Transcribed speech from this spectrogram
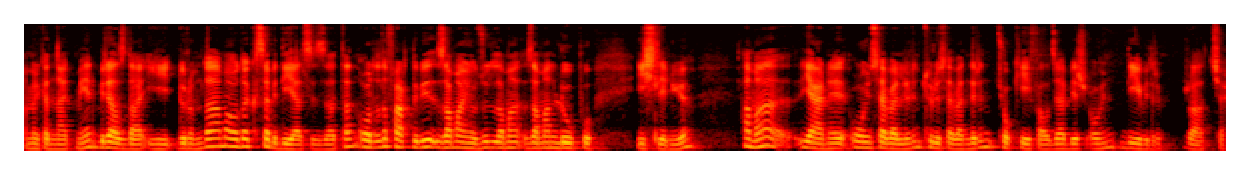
American Nightmare biraz daha iyi durumda ama o da kısa bir DLC zaten. Orada da farklı bir zaman yolculuğu, zaman loop'u işleniyor. Ama yani oyun severlerin, türü sevenlerin çok keyif alacağı bir oyun diyebilirim rahatça.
